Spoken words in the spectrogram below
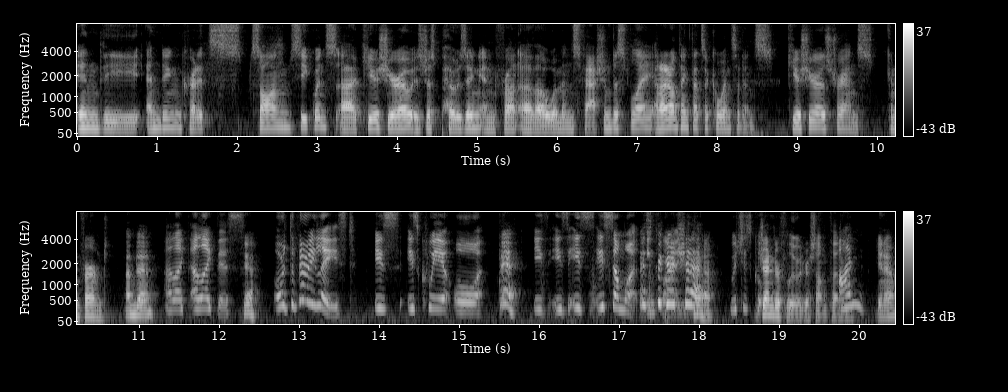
in the ending credits song sequence, uh, Kiyoshiro is just posing in front of a women's fashion display, and I don't think that's a coincidence. Kiyoshiro is trans, confirmed. I'm down. I like I like this. Yeah. Or at the very least, is is queer or Yeah. is is is, is somewhat Let's inclined, figure it shit out. Yeah. which is cool. Gender fluid or something. I'm- You know?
